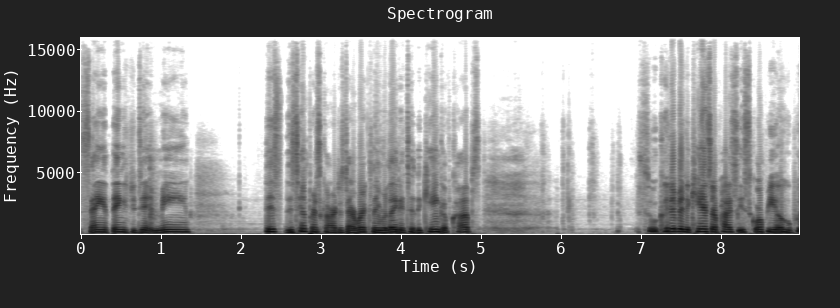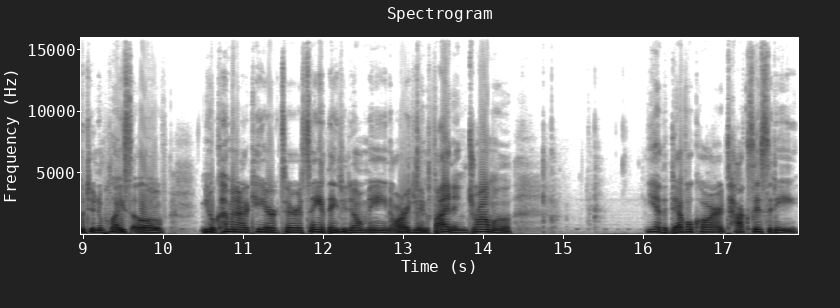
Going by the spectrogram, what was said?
saying things you didn't mean. This the temperance card is directly related to the King of Cups. So it could have been a Cancer, Pisces, Scorpio who put you in a place of, you know, coming out of character, saying things you don't mean, arguing, fighting, drama. Yeah, the devil card, toxicity,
